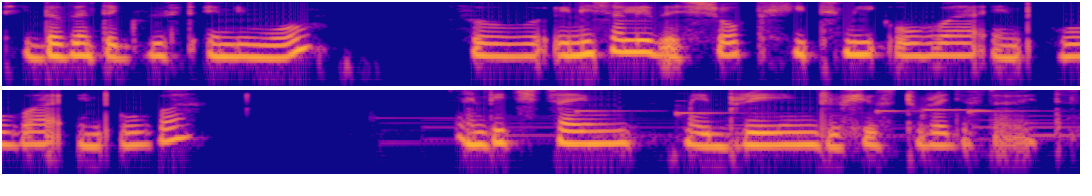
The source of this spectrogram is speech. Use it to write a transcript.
He doesn't exist anymore. So initially, the shock hit me over and over and over. And each time, my brain refused to register it.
